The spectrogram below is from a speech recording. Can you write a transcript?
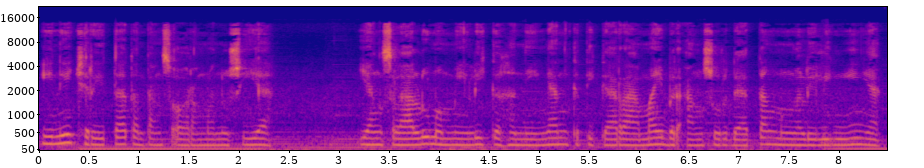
Ini cerita tentang seorang manusia yang selalu memilih keheningan ketika ramai berangsur datang mengelilinginya.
